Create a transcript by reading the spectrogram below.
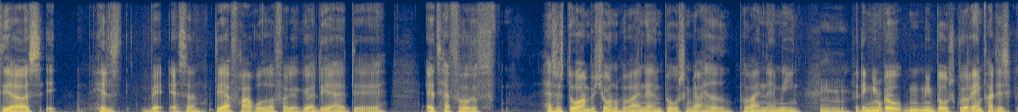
det er også helst, altså, det jeg fraråder folk at gøre, det er, at, øh, at have, for, have så store ambitioner på vegne af en bog, som jeg havde på vegne af min. Mm. Fordi min, okay. bog, min bog skulle rent faktisk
